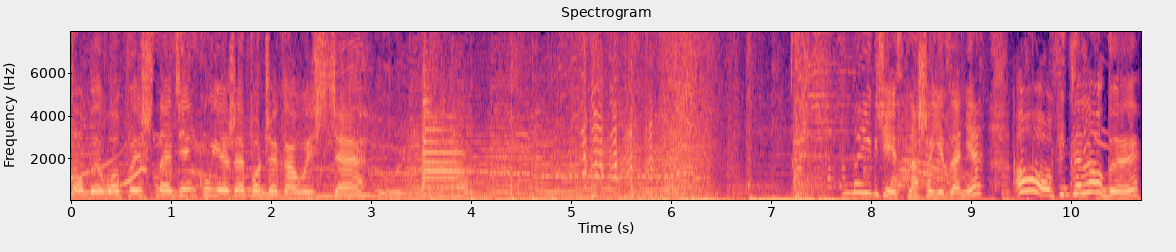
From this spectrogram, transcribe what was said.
To było pyszne, dziękuję, że poczekałyście. I gdzie jest nasze jedzenie? O, widzę lody!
